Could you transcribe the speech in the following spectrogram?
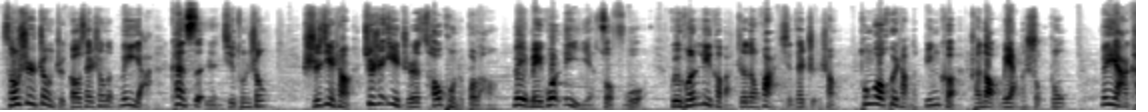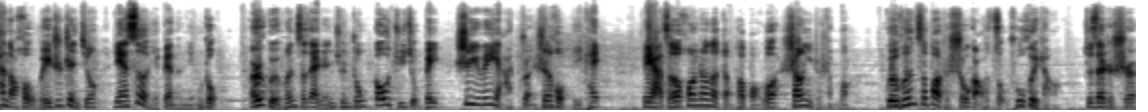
曾是政治高材生的薇娅，看似忍气吞声。实际上却是一直操控着布朗，为美国利益做服务。鬼魂立刻把这段话写在纸上，通过会场的宾客传到薇娅的手中。薇娅看到后为之震惊，脸色也变得凝重。而鬼魂则在人群中高举酒杯，示意薇娅转身后离开。薇娅则慌张地找到保罗，商议着什么。鬼魂则抱着手稿走出会场。就在这时，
